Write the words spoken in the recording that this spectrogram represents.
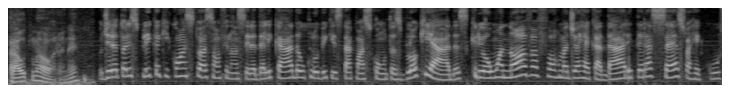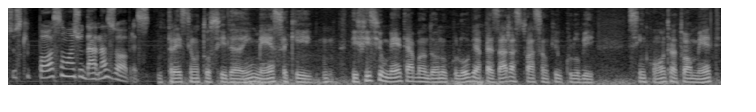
a última hora, né? O diretor explica que com a situação financeira delicada, o clube que está com as contas bloqueadas criou uma nova forma de arrecadar e ter acesso a recursos que possam ajudar nas obras. O 3 tem uma torcida imensa que dificilmente abandona o clube, apesar da situação que o clube se encontra atualmente.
